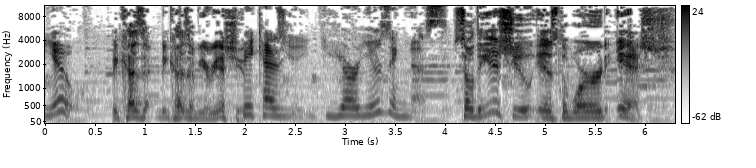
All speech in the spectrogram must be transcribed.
you Because because of your issue. because you're using this. So the issue is the word ish.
